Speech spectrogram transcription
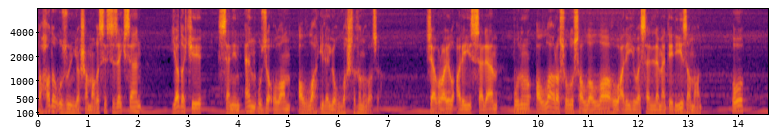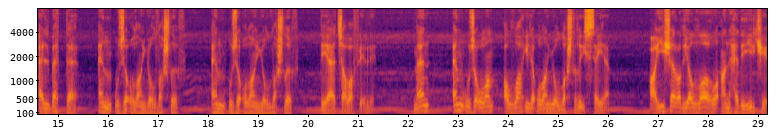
daha da uzun yaşamağı seçəcəksən, ya da ki, sənin ən uca olan Allah ilə yollaşdığın olacaq. Cəbrail aleyhissələm bunu Allah Rasulü sallallahu aleyhi və səlləmə dediyi zaman, o, əlbəttə, ən uca olan yoldaşlıq, ən uca olan yoldaşlıq deyə cavab verdi. Mən ən uca olan Allah ilə olan yoldaşlığı istəyirəm. Ayşə radiyallahu anhə deyir ki,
